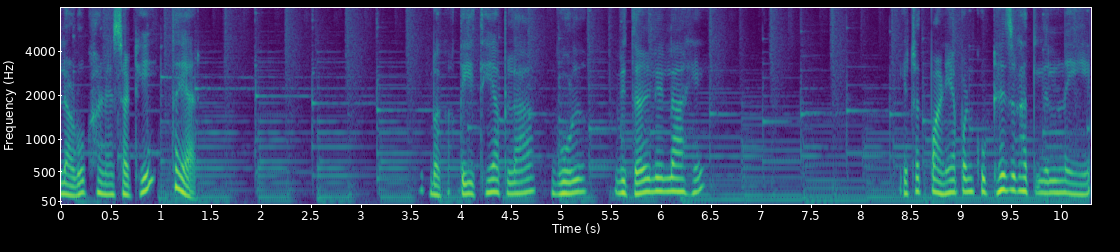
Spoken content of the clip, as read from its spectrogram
लाडू खाण्यासाठी तयार. बघा ते इथे आपला गूळ वितळलेला आहे. याच्यात पाणी आपण कुठेच घातलेलं नाहीये.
